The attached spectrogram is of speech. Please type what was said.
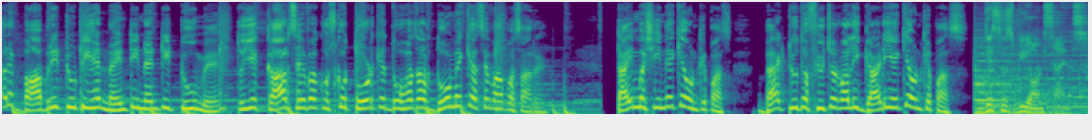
अरे बाबरी टूटी है 1992 में तो ये कार सेवक उसको तोड़ के 2002 में कैसे वापस आ रहे हैं टाइम मशीन है क्या उनके पास बैक टू द फ्यूचर वाली गाड़ी है क्या उनके पास दिस इज़ बियॉन्ड साइंस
